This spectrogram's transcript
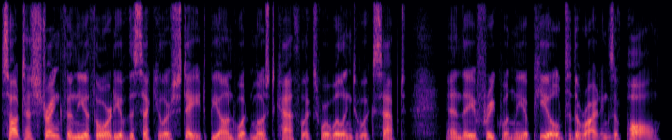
sought to strengthen the authority of the secular state beyond what most Catholics were willing to accept, and they frequently appealed to the writings of Paul.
